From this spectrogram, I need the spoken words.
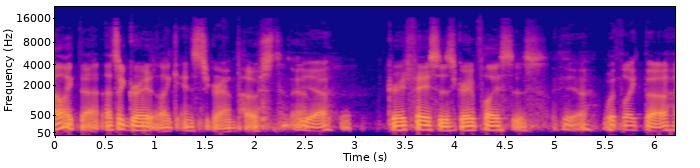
I like that. That's a great like Instagram post. yeah, Great faces, great places. yeah, with like the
